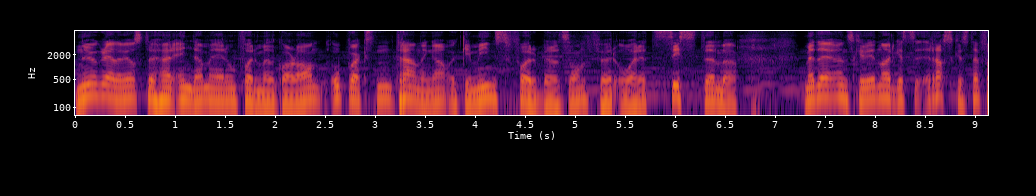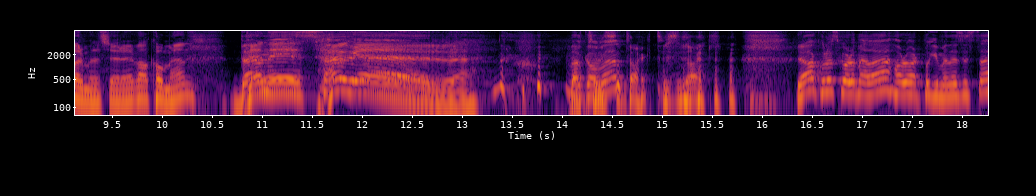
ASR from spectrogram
Nå gleder vi oss til å høre enda mer om formelhverdagen, oppveksten, treninga og ikke minst forberedelsene før årets siste løp. Med det ønsker vi Norges raskeste formelkjører velkommen, Dennis Hauger! Velkommen! Tusen takk. tusen takk Ja, Hvordan går det med deg? Har du vært på gymmen i det siste?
